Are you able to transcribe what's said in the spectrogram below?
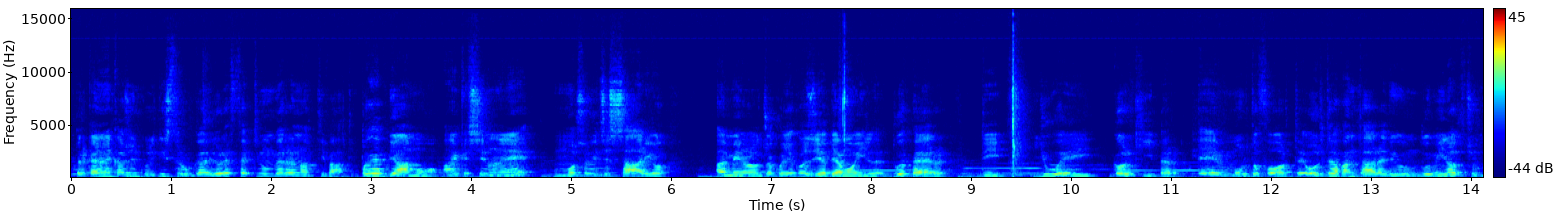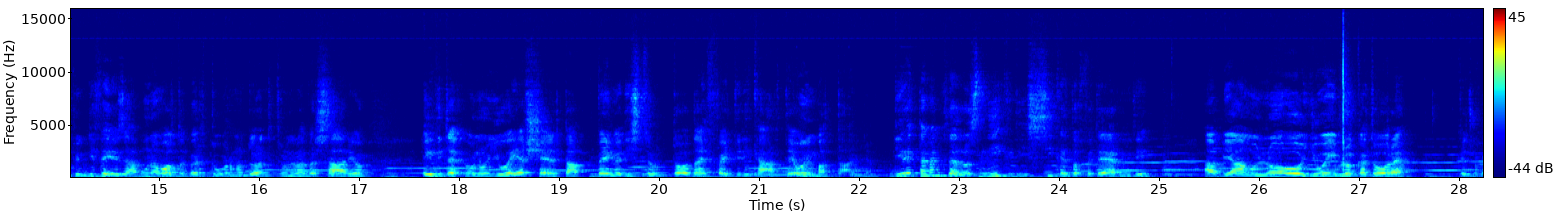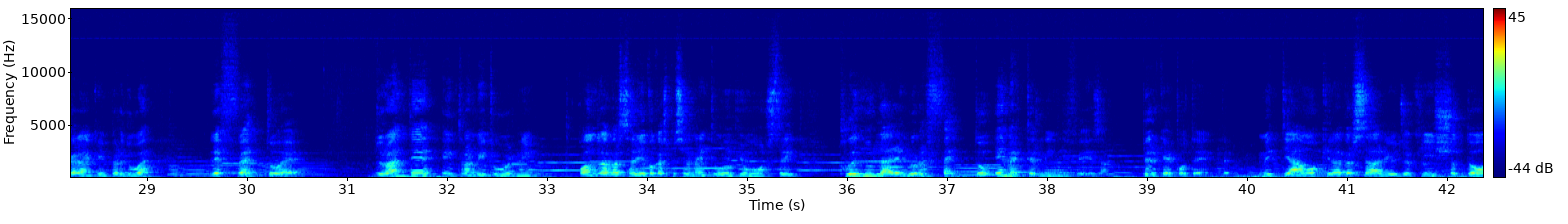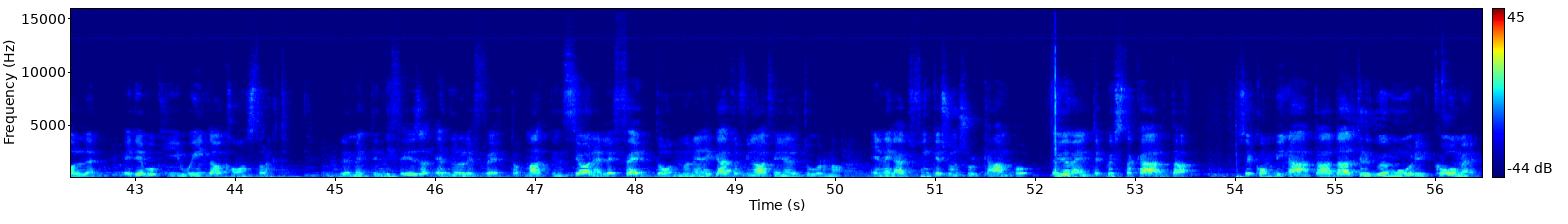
perché nel caso in cui li distrugga i loro effetti non verranno attivati. Poi abbiamo, anche se non è un mostro necessario, almeno lo gioco io così, abbiamo il 2x di UA Goalkeeper. È molto forte, oltre a vantare di un 2800 in difesa una volta per turno durante il turno dell'avversario evita che uno UA a scelta venga distrutto da effetti di carte o in battaglia. Direttamente dallo sneak di Secret of Eternity abbiamo il nuovo UA bloccatore, che giocherà anche in per 2. L'effetto è, durante entrambi i turni, quando l'avversario evoca specialmente uno o più mostri, puoi annullare il loro effetto e metterli in difesa. Perché è potente? Mettiamo che l'avversario giochi Shadow ed evochi Window Construct le mette in difesa e annulla l'effetto. Ma attenzione, l'effetto non è negato fino alla fine del turno, è negato finché sono sul campo. Ovviamente questa carta, se combinata ad altri due muri come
